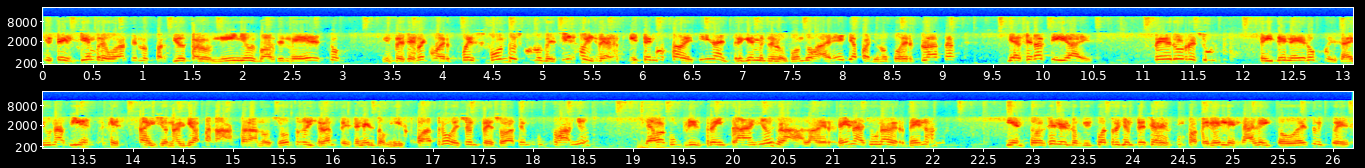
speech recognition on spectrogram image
este diciembre voy a hacer los partidos para los niños, voy a hacerle esto. Empecé a recoger pues fondos con los vecinos y ver, aquí tengo esta vecina, entréguenme los fondos a ella para yo no coger plata y hacer actividades. Pero resulta, 6 de enero, pues hay una fiesta que es tradicional ya para, para nosotros y yo la empecé en el 2004, eso empezó hace muchos años, ya va a cumplir 30 años, la, la verbena es una verbena. Y entonces en el 2004 yo empecé a hacer con papeles legales y todo eso y pues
